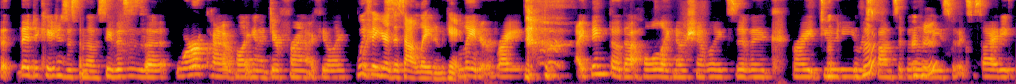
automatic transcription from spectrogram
the, the education system, though. See, this is the we're kind of like in a different. I feel like we figured this out late in the game later, right? I think though that whole like notion of like civic right duty, Mhm. responsibility, civic society,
